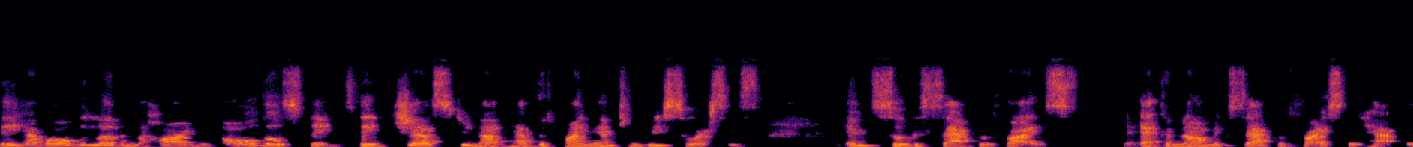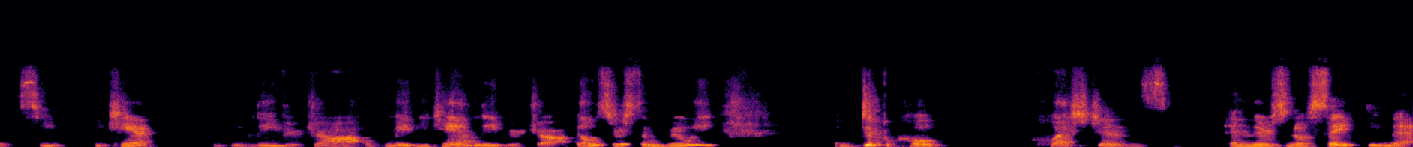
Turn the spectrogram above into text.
they have all the love in the heart and all those things. They just do not have the financial resources. And so the sacrifice, the economic sacrifice that happens, you, you can't leave your job. Maybe you can leave your job. Those are some really difficult questions, and there's no safety net.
